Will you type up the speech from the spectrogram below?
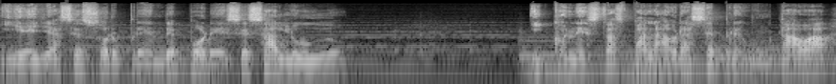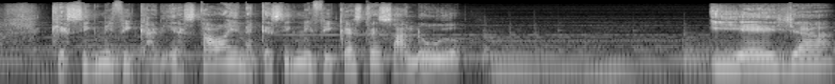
Y ella se sorprende por ese saludo. Y con estas palabras se preguntaba, ¿qué significaría esta vaina? ¿Qué significa este saludo? Y ella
